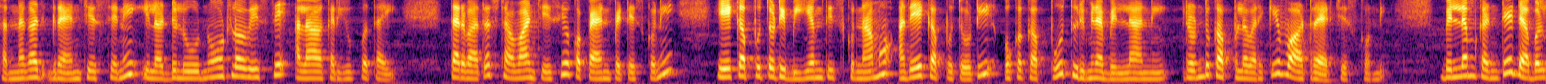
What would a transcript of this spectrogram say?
సన్నగా గ్రైండ్ చేస్తేనే ఈ లడ్డులు నోట్లో వేస్తే అలా కరిగిపోతాయి. తర్వాత స్టవ్ ఆన్ చేసి ఒక ప్యాన్ పెట్టేసుకొని ఏ కప్పుతోటి బియ్యం తీసుకున్నామో అదే కప్పుతోటి ఒక కప్పు తురిమిన బెల్లాన్ని రెండు కప్పుల వరకు వాటర్ యాడ్ చేసుకోండి. బెల్లం కంటే డబుల్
